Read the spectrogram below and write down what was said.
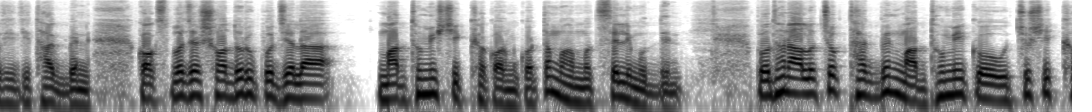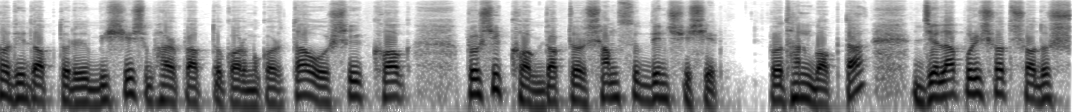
অতিথি থাকবেন কক্সবাজার সদর উপজেলা মাধ্যমিক শিক্ষা কর্মকর্তা মোহাম্মদ সেলিম উদ্দিন প্রধান আলোচক থাকবেন মাধ্যমিক ও উচ্চশিক্ষা অধিদপ্তরের বিশেষ ভারপ্রাপ্ত কর্মকর্তা ও শিক্ষক প্রশিক্ষক ডক্টর শামসুদ্দিন শিশির। প্রধান বক্তা, জেলা পরিষদ সদস্য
